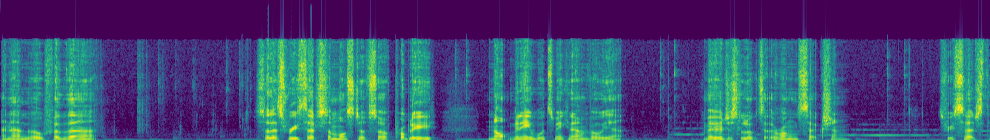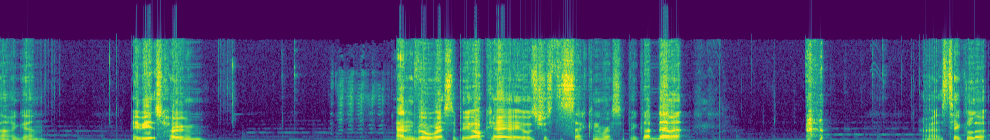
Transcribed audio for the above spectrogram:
an anvil for that. So let's research some more stuff. So I've probably not been able to make an anvil yet. Maybe I just looked at the wrong section. Let's research that again. Maybe it's home. Anvil recipe. Okay, it was just the second recipe. God damn it. Alright, let's take a look.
